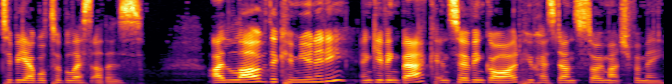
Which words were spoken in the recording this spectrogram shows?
to be able to bless others. I love the community and giving back and serving God who has done so much for me.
